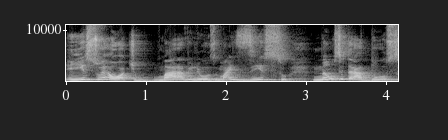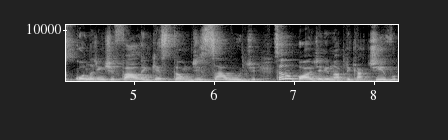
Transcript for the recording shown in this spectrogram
E isso é ótimo, maravilhoso, mas isso não se traduz quando a gente fala em questão de saúde. Você não pode ir ali no aplicativo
